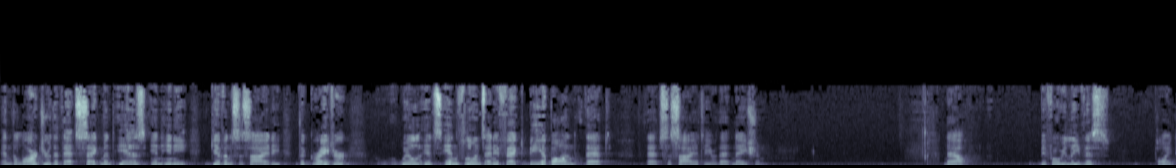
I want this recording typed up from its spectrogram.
And the larger that that segment is in any given society, the greater will its influence and effect be upon that, that society or that nation. Now, before we leave this point,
